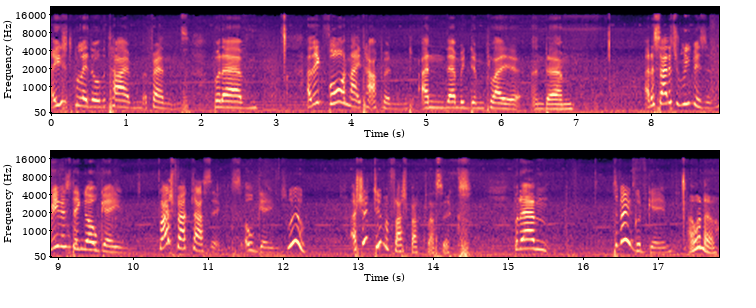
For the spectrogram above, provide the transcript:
I used to play it all the time with friends, but um, I think Fortnite happened and then we didn't play it, and um, I decided to revisit, revisiting old games, flashback classics, old games. Woo! I should do my flashback classics. But um, it's a very good game. I want to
